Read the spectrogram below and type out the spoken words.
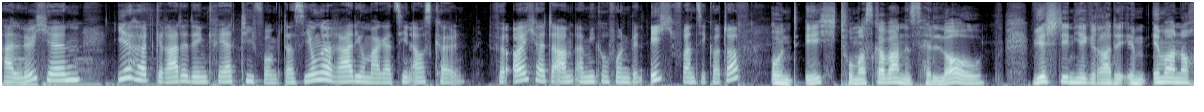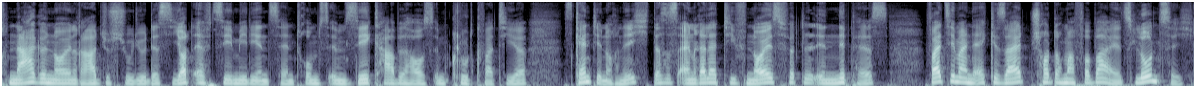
Hallöchen! Ihr hört gerade den Kreativfunk, das junge Radiomagazin aus Köln. Für euch heute Abend am Mikrofon bin ich, Franzi Kotthoff. Und ich, Thomas Gavanis. Hello! Wir stehen hier gerade im immer noch nagelneuen Radiostudio des JFC Medienzentrums im Seekabelhaus im Klutquartier. Das kennt ihr noch nicht. Das ist ein relativ neues Viertel in Nippes. Falls ihr mal in der Ecke seid, schaut doch mal vorbei. Es lohnt sich.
